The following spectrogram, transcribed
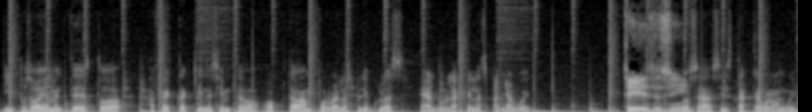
Y pues obviamente esto afecta a quienes siempre optaban por ver las películas al doblaje en español, güey. Sí, sí, sí. O sea, sí está cabrón, güey.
